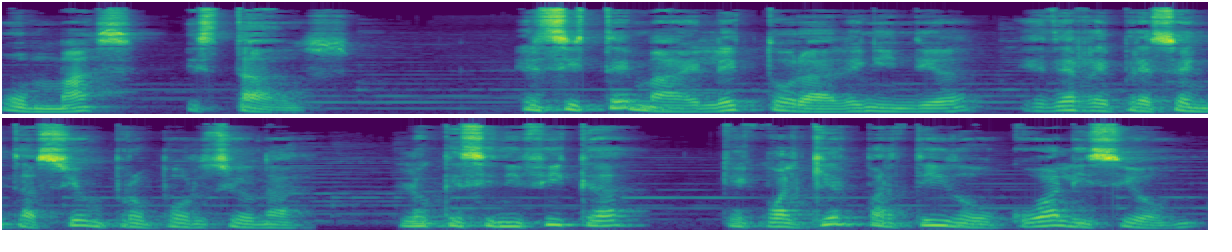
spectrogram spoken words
o más estados. El sistema electoral en India es de representación proporcional, lo que significa que cualquier partido o coalición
